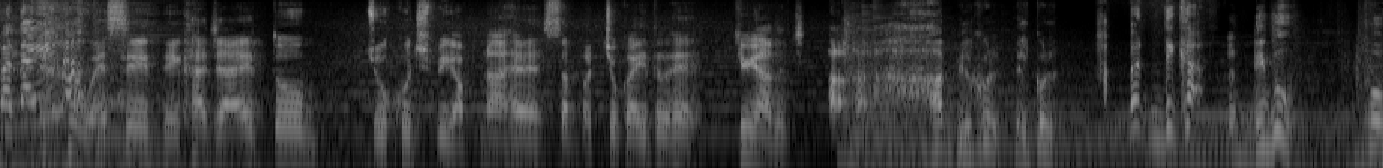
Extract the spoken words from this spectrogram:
बताइए ना। वैसे देखा जाए तो जो कुछ भी अपना है सब बच्चों का ही तो है। क्यों यादव जी आ, आ, हाँ बिल्कुल बिल्कुल। हाँ, पर दिखा। दीपू वो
